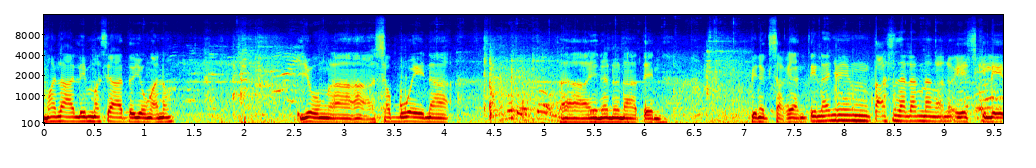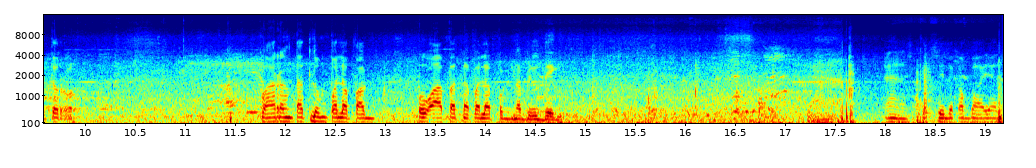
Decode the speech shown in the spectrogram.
malalim masyado yung ano, yung ah, subway na uh, inano natin pinagsakyan. Tingnan nyo yung taas na lang ng ano, escalator oh. Parang tatlong palapag o apat na palapag na building. Ayan, sila kabayan.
